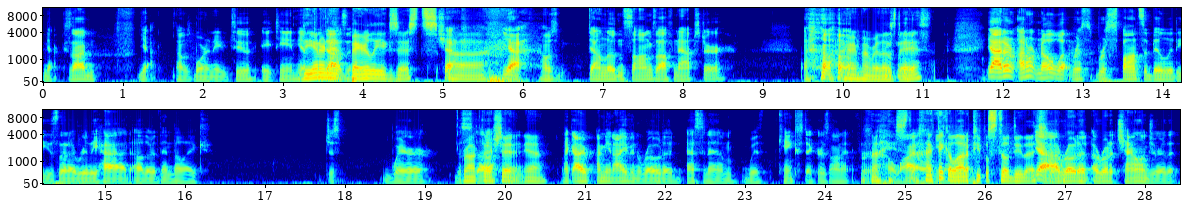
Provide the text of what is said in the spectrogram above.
Yeah, because I'm. Yeah, I was born in 82, 18. Yeah, the internet barely exists. Check. Uh, Yeah, I was downloading songs off Napster. I remember those days. yeah, I don't. I don't know what res- responsibilities that I really had other than to like just wear the Rock stuff. their shit. and- Yeah. Like I, I mean, I even wrote an S and M with kink stickers on it for Nice. a while. I think a lot of people still do that. yeah, shit. I wrote a I wrote a challenger that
